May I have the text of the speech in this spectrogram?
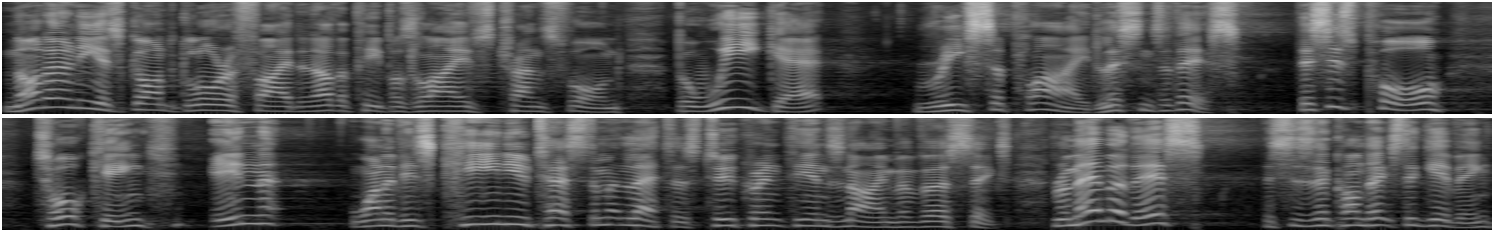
not only is God glorified and other people's lives transformed, but we get resupplied. Listen to this. This is Paul talking in one of his key New Testament letters, 2 Corinthians 9 and verse 6. Remember this, this is in the context of giving.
